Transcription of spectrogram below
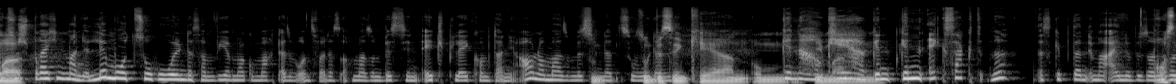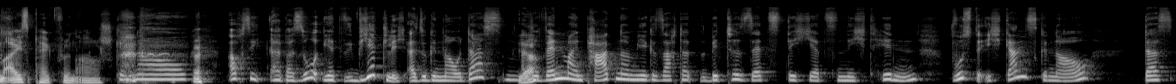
nochmal. zu sprechen, mal eine Limo zu holen, das haben wir immer gemacht. Also bei uns war das auch immer so ein bisschen, Ageplay kommt dann ja auch noch mal so ein bisschen dazu. So ein Dann- bisschen kehren, um Genau, jemanden. Care, gen, exakt, ne? Es gibt dann immer eine besondere. brauchst ein Eispack für den Arsch. Genau. Auch sie, aber so, jetzt wirklich, also genau das. Ja? Also wenn mein Partner mir gesagt hat, bitte setz dich jetzt nicht hin, wusste ich ganz genau, dass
